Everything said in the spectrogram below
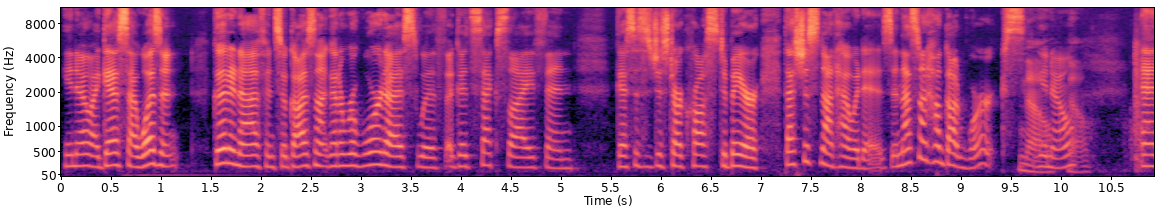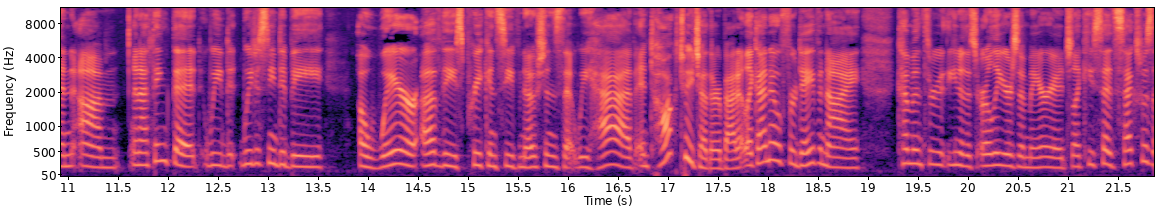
You know i guess i wasn't good enough and so god's not going to reward us with a good sex life and guess this is just our cross to bear that's just not how it is and that's not how god works No, you know no. and um and i think that we d- we just need to be aware of these preconceived notions that we have and talk to each other about it like i know for dave and i coming through you know this early years of marriage like he said sex was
